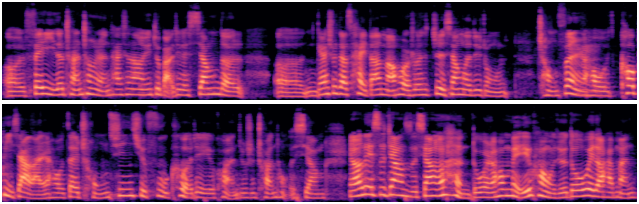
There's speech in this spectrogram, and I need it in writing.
呃非遗的传承人，他相当于就把这个香的呃，你应该说叫菜单嘛，或者说制香的这种成分，然后 copy 下来，然后再重新去复刻这一款就是传统的香。然后类似这样子的香有很多，然后每一款我觉得都味道还蛮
